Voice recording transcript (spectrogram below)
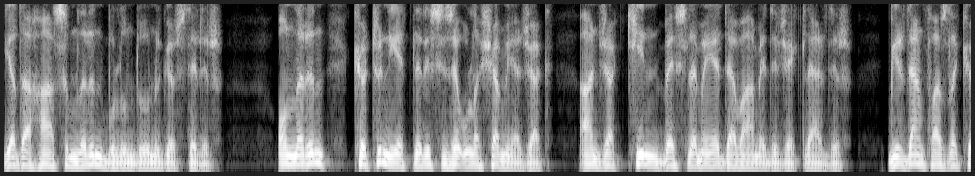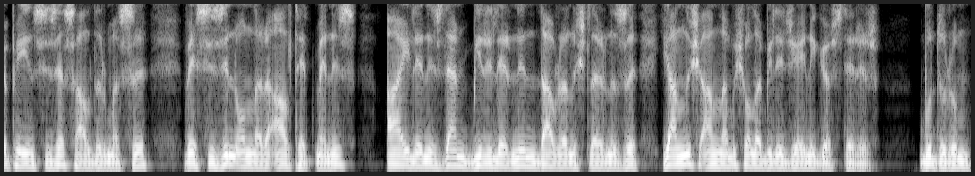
ya da hasımların bulunduğunu gösterir. Onların kötü niyetleri size ulaşamayacak, ancak kin beslemeye devam edeceklerdir. Birden fazla köpeğin size saldırması ve sizin onları alt etmeniz, ailenizden birilerinin davranışlarınızı yanlış anlamış olabileceğini gösterir. Bu durum,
